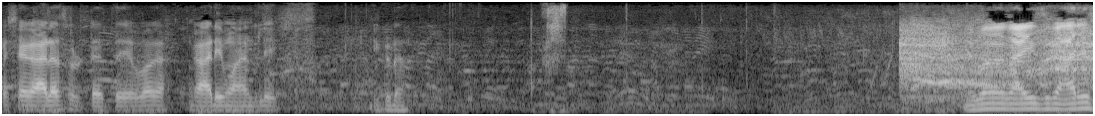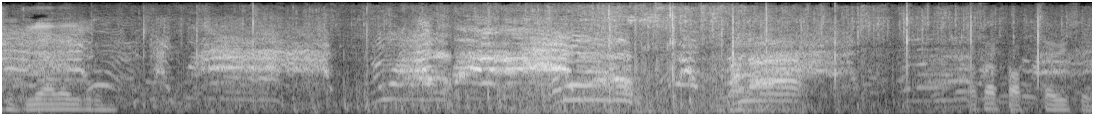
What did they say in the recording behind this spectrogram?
कशा गाड्या सुट्ट्या ते. बघा गाडी मांडली. इकडं. हे बघा गाईच गारे सुटले आता इकडून. असा टॉपचा विषय.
